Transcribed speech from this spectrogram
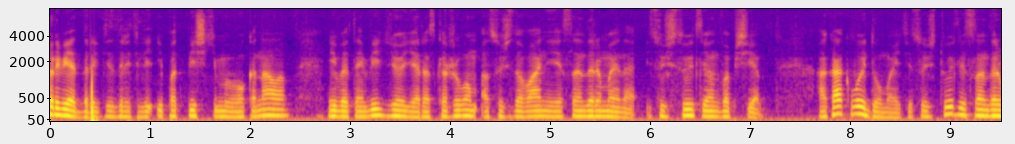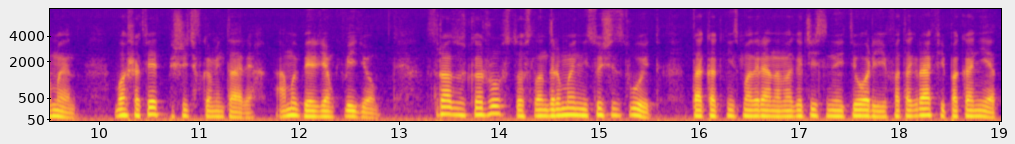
привет, дорогие зрители и подписчики моего канала. И в этом видео я расскажу вам о существовании Слендермена и существует ли он вообще. А как вы думаете, существует ли Слендермен? Ваш ответ пишите в комментариях, а мы перейдем к видео. Сразу скажу, что Слендермен не существует, так как несмотря на многочисленные теории и фотографии, пока нет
